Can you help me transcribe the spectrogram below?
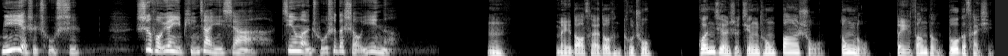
你也是厨师，是否愿意评价一下今晚厨师的手艺呢？嗯，每道菜都很突出，关键是精通巴蜀、东鲁、北方等多个菜系。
